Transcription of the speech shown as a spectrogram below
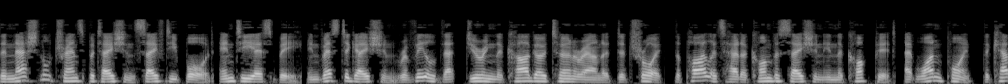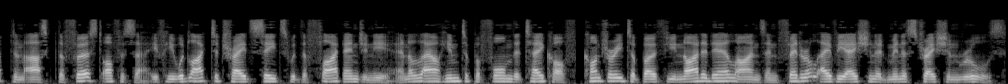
The National Transportation Safety Board (NTSB) investigation revealed that during the cargo turnaround at Detroit, the pilots had a conversation in the cockpit. At one point, the captain asked the first officer if he would like to trade seats with the flight engineer and allow him to perform the takeoff, contrary to both United Airlines and Federal Aviation Administration rules.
